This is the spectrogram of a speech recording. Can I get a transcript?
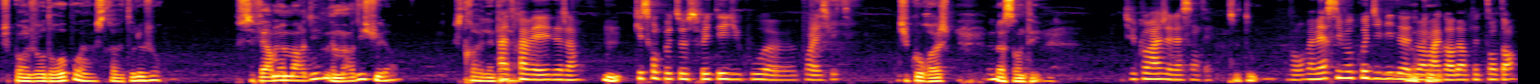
Je pas un jour de repos, hein. je travaille tous les jours. C'est fermé mardi, mais mardi, je suis là. Je travaille À travailler déjà. Hmm. Qu'est-ce qu'on peut te souhaiter, du coup, euh, pour la suite? Du courage, la santé. Du courage et la santé. C'est tout. Bon, bah merci beaucoup, Divi, de m'avoir accordé un peu de ton temps.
